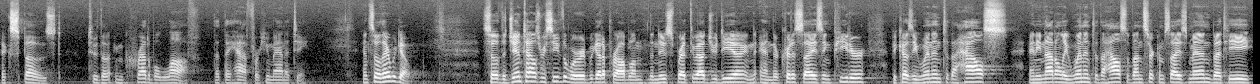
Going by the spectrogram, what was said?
exposed to the incredible love that they have for humanity. And so there we go. So the Gentiles received the word. We got a problem. The news spread throughout Judea, and, and they're criticizing Peter because he went into the house, and he not only went into the house of uncircumcised men, but he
